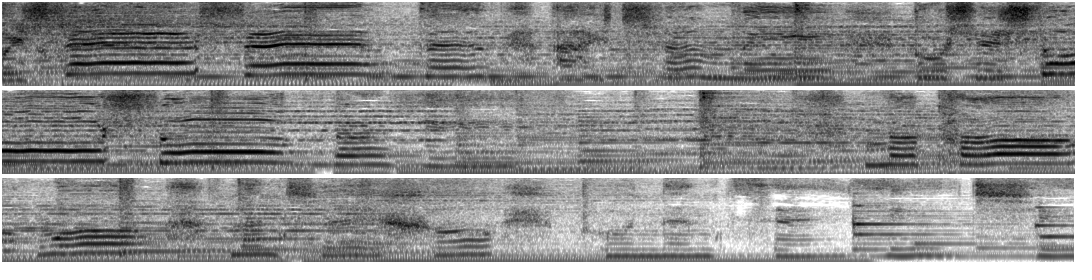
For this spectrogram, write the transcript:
会深深的爱着你，不是说说而已，哪怕我们最后不能在一起。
